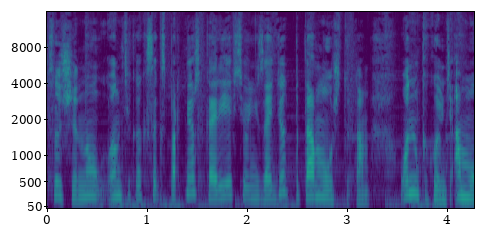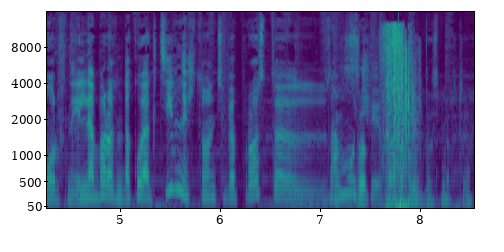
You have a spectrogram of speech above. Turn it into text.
слушай, ну, он тебе как секс-партнер, скорее всего, не зайдет, потому что там он какой-нибудь аморфный. Или наоборот, он такой активный, что он тебя просто замучает. Затрахает до смерти.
